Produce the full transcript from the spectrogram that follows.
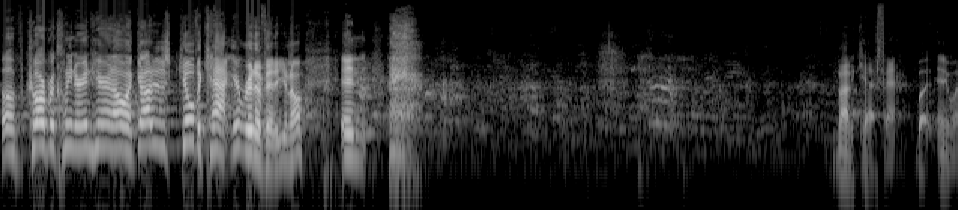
uh, carpet cleaner in here and oh my God, just kill the cat, get rid of it, you know? And, not a cat fan, but anyway.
